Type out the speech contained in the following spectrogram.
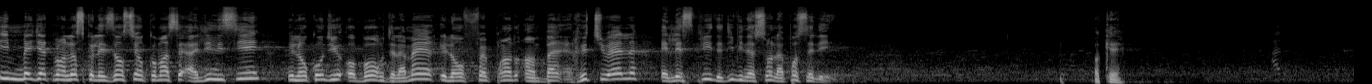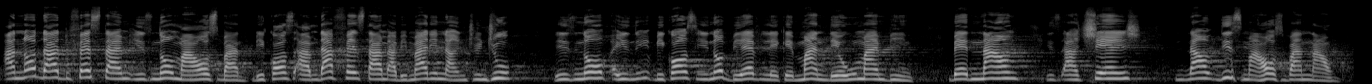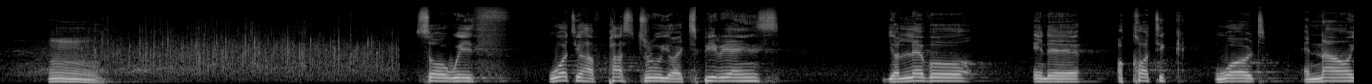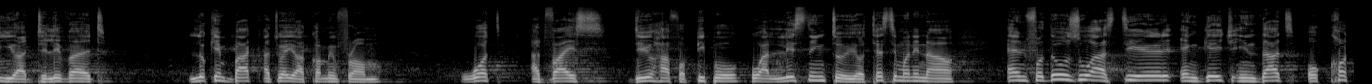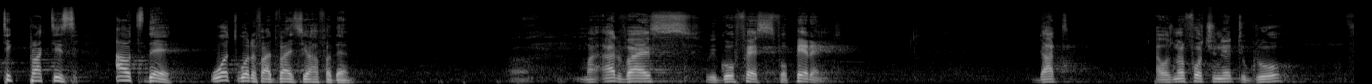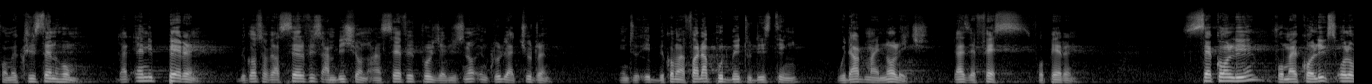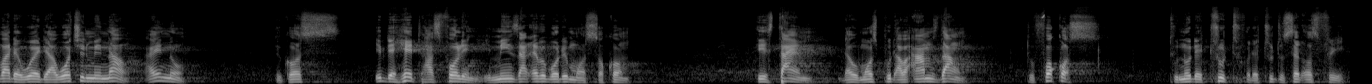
immédiatement, lorsque les anciens ont commencé à l'initier, ils l'ont conduit au bord de la mer, ils l'ont fait prendre un bain rituel et l'esprit de divination l'a possédé. Okay. I know that the first time is not my husband because um, that first time I be married in Junju is no is because he not behave like a man, the woman being. But now it's a change. Now this is my husband now. So, with what you have passed through, your experience, your level in the occultic world, and now you are delivered, looking back at where you are coming from, what advice do you have for people who are listening to your testimony now? And for those who are still engaged in that occultic practice out there, what word of advice do you have for them? My advice will go first for parents. That I was not fortunate to grow from a Christian home. That any parent, because of your selfish ambition and selfish project, you should not include your children into it. Because my father put me to this thing without my knowledge. That's the first for parent. Secondly, for my colleagues all over the world, they are watching me now. I know. Because if the head has fallen, it means that everybody must succumb. It's time that we must put our arms down to focus, to know the truth, for the truth to set us free.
